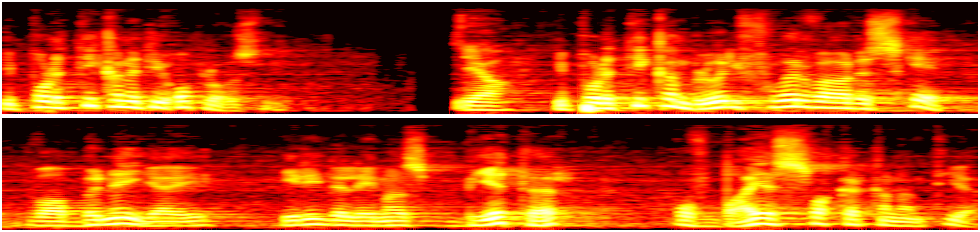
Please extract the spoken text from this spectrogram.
Die politiek kan dit nie oplos nie. Ja. Die politiek kan bloot die voorwaardes skep waar binne jy hierdie dilemma's beter of baie swakker kan hanteer.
